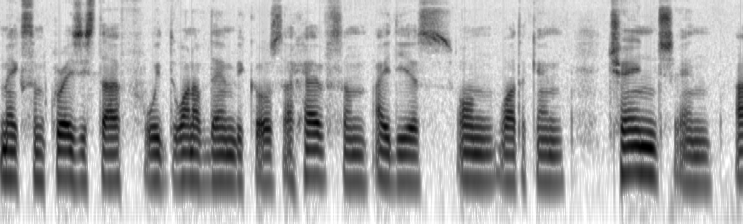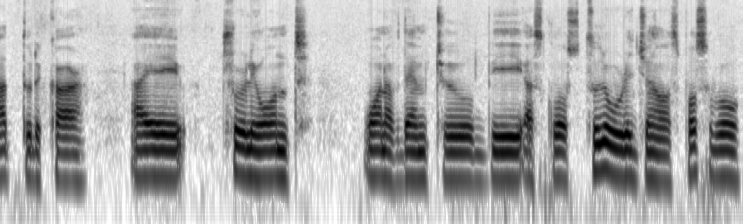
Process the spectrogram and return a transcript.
make some crazy stuff with one of them because I have some ideas on what I can change and add to the car. I truly want one of them to be as close to the original as possible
